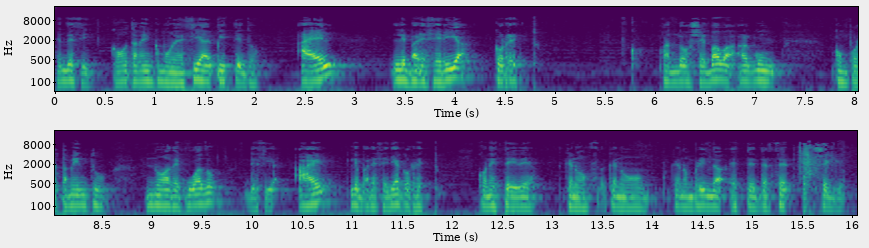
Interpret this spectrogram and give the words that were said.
Es decir, como también como decía Epísteto, a él le parecería correcto. Cuando observaba algún comportamiento no adecuado, decía, a él le parecería correcto, con esta idea que nos, que que nos brinda este tercer obsequio.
